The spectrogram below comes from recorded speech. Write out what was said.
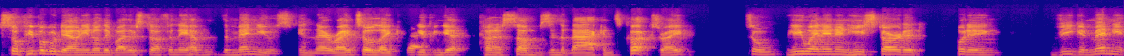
so people go down, you know, they buy their stuff and they have the menus in there, right? So like yeah. you can get kind of subs in the back and cooks, right? So he went in and he started putting vegan menu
